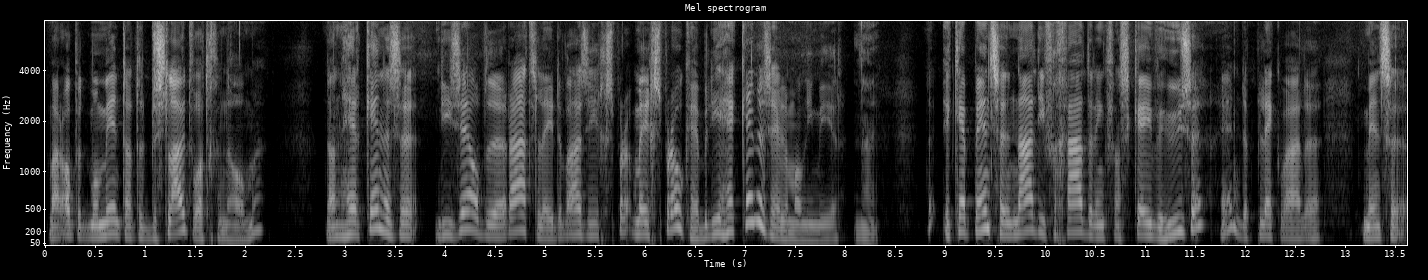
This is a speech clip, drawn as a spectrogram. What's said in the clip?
Maar op het moment dat het besluit wordt genomen, dan herkennen ze diezelfde raadsleden waar ze mee gesproken hebben, die herkennen ze helemaal niet meer. Nee. Ik heb mensen na die vergadering van Skevenhuizen, de plek waar de mensen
